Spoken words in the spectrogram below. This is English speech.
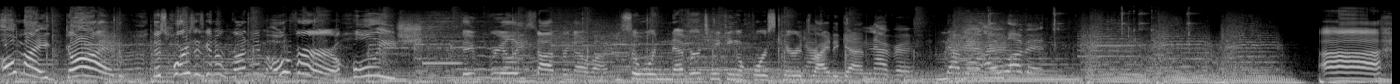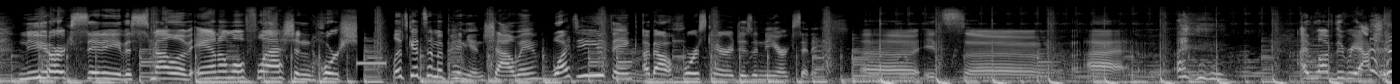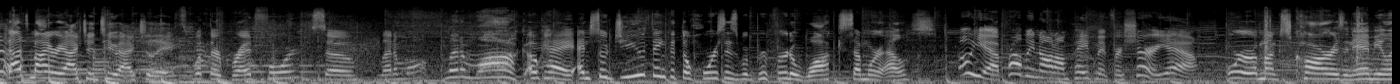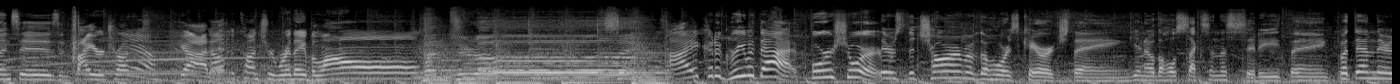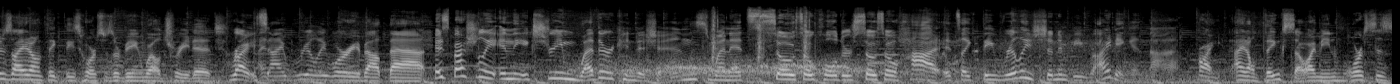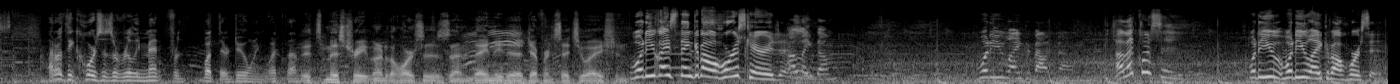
Oh my god! This horse is gonna run him over! Holy sh! They really stopped for no one. So we're never taking a horse carriage ride again. Never. Never. I love it. Ah, New York City, the smell of animal flesh and horse. Let's get some opinions, shall we? What do you think about horse carriages in New York City? Uh, it's uh, uh, I love the reaction. That's my reaction too, actually. It's what they're bred for. So let them walk. Let them walk. Okay. And so, do you think that the horses would prefer to walk somewhere else? Oh yeah, probably not on pavement for sure. Yeah. Or amongst cars and ambulances and fire trucks? Yeah. Got Out in the country where they belong. I could agree with that for sure. There's the charm of the horse carriage thing, you know, the whole Sex in the City thing. But then there's, I don't think these horses are being well treated. Right. And I really worry about that. Especially in the extreme weather conditions when it's so, so cold or so, so hot. It's like they really shouldn't be riding in that. Right. I don't think so. I mean, horses, I don't think horses are really meant for what they're doing with them. It's mistreatment of the horses, and they need a different situation. What do you guys think about horse carriages? I like them. What do you like about them? I like horses. What do you What do you like about horses?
